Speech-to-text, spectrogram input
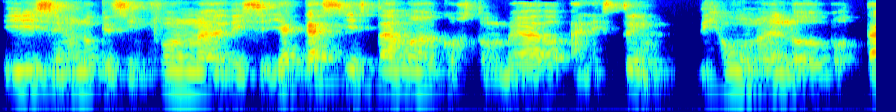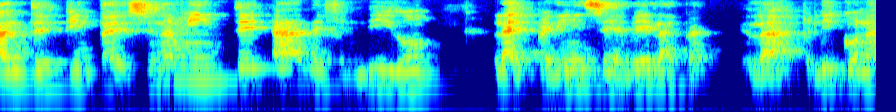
Y según lo que se informa, dice, ya casi estamos acostumbrados al stream, dijo uno de los votantes que tradicionalmente ha defendido la experiencia de ver las, las películas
